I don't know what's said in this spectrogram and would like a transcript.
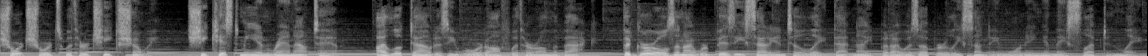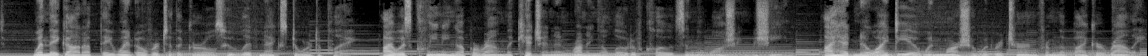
short shorts with her cheeks showing. She kissed me and ran out to him. I looked out as he roared off with her on the back. The girls and I were busy Saturday until late that night, but I was up early Sunday morning and they slept in late. When they got up, they went over to the girls who lived next door to play. I was cleaning up around the kitchen and running a load of clothes in the washing machine. I had no idea when Marsha would return from the biker rally.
